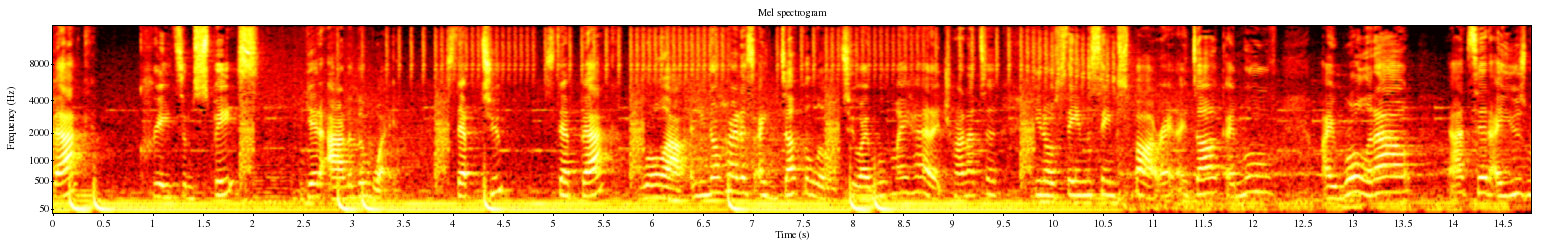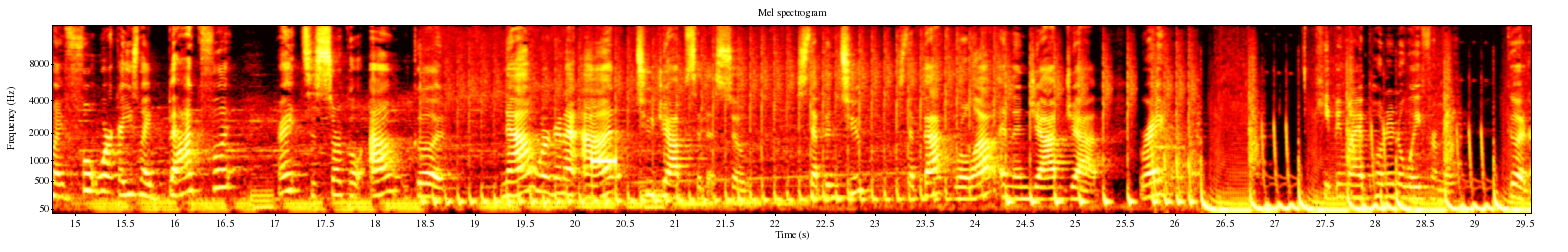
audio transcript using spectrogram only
back, create some space, get out of the way. Step two, step back, roll out. And you know how it is, I duck a little too. I move my head. I try not to, you know, stay in the same spot, right? I duck, I move, I roll it out. That's it. I use my footwork. I use my back foot, right, to circle out. Good. Now we're gonna add two jabs to this. So step in two, step back, roll out, and then jab, jab, right? Keeping my opponent away from me. Good.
